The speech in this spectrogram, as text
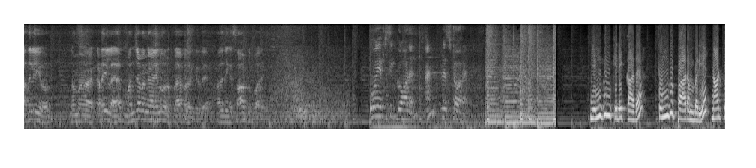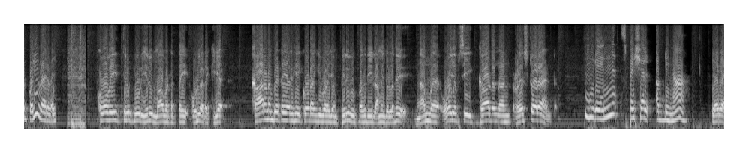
அதுலேயும் நம்ம கடையில் மஞ்ச வெங்காயம்னு ஒரு ஃப்ளேவர் இருக்குது. அது நீங்கள் சாப்பிட்டு பாருங்க. OFC Garden and Restaurant. எங்கும் கிடைக்காத கொங்கு பாரம்பரிய நாட்டுக்கோழி வறுவல். கோவை திருப்பூர் இரு மாவட்டத்தை உள்ளடக்கிய காரணம்பேட்டை அருகே கோடாங்கிபாளையம் பிரிவு பகுதியில் அமைந்துள்ளது நம்ம ஓஎஃப்சி கார்டன் அண்ட் ரெஸ்டாரண்ட் இங்க என்ன ஸ்பெஷல் அப்படின்னா? ஏங்க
